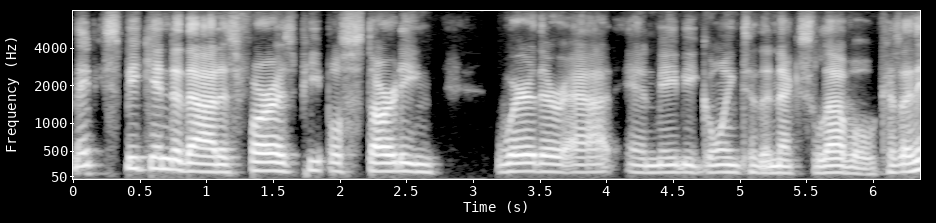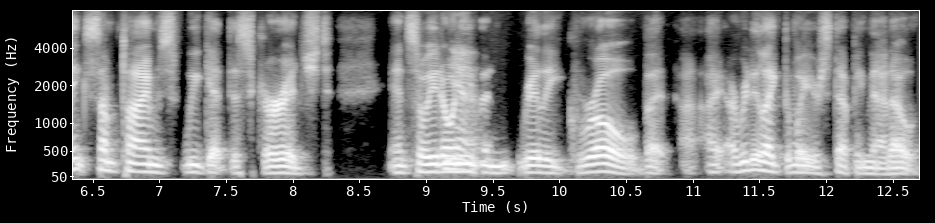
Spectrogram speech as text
maybe speak into that as far as people starting where they're at and maybe going to the next level because i think sometimes we get discouraged and so we don't Yeah. even really grow but I, I really like the way you're stepping that out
